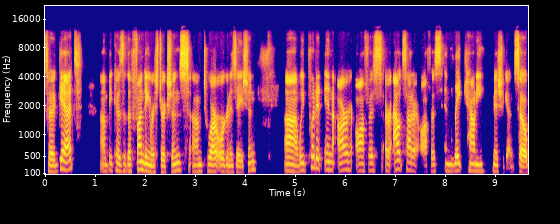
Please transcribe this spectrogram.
to get um, because of the funding restrictions um, to our organization, uh, we put it in our office or outside our office in Lake County, Michigan. So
